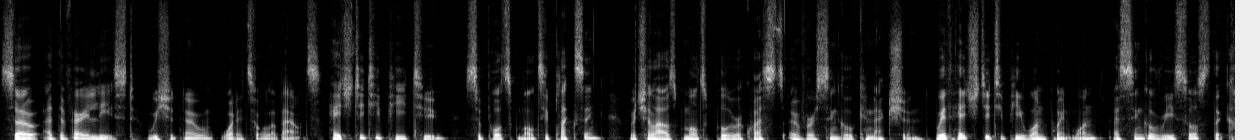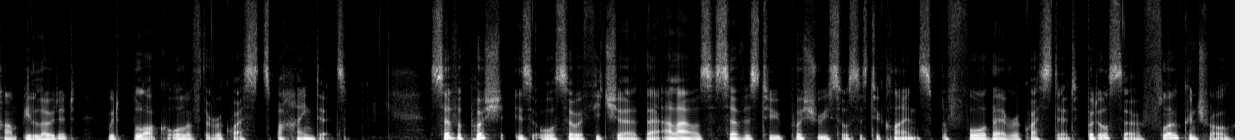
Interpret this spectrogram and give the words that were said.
So at the very least, we should know what it's all about. HTTP 2 supports multiplexing, which allows multiple requests over a single connection. With HTTP 1.1, a single resource that can't be loaded would block all of the requests behind it. Server push is also a feature that allows servers to push resources to clients before they're requested, but also flow control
